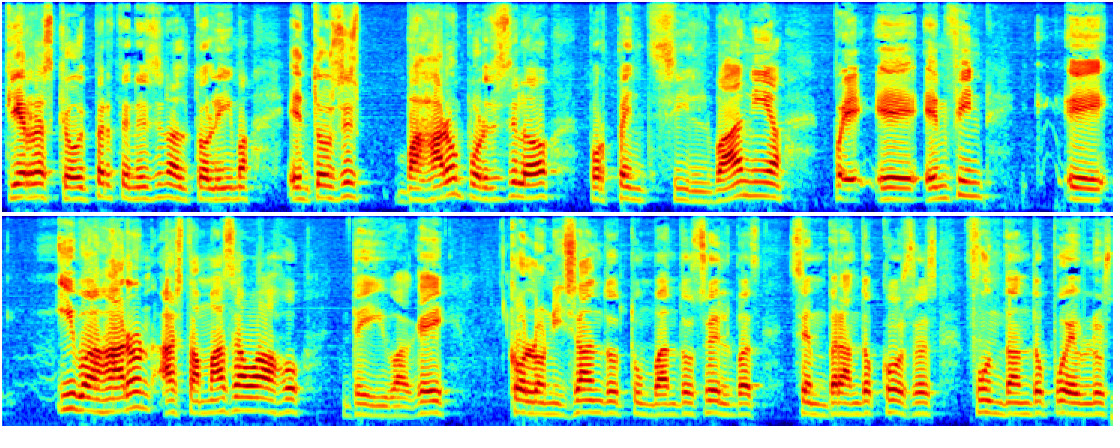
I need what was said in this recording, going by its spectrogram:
tierras que hoy pertenecen al Tolima, entonces bajaron por ese lado, por Pensilvania, eh, en fin, eh, y bajaron hasta más abajo de Ibagué, colonizando, tumbando selvas, sembrando cosas, fundando pueblos.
